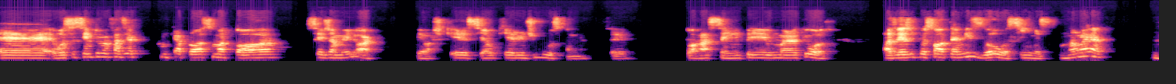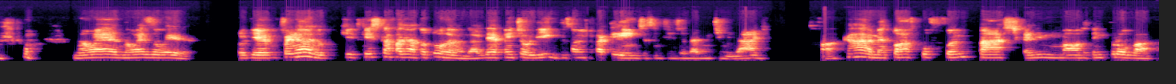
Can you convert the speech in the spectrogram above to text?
é, você sempre vai fazer com que a próxima torra seja melhor. Eu acho que esse é o que a gente busca, né? Você torrar sempre um melhor que o outro. Às vezes o pessoal até me zoa, assim, mas não é, não é, não é zoeira. Porque, Fernando, o que, que você está fazendo? Tô torrando. Aí, de repente, eu ligo, principalmente para cliente, assim, que já dá intimidade. Fala, cara, minha torra ficou fantástica, animal, você tem que provar.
